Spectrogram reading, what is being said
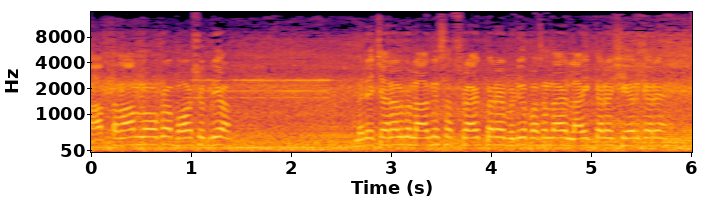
आप तमाम लोगों का बहुत शुक्रिया। मेरे चैनल को लाजमी सब्सक्राइब करें, वीडियो पसंद आए, लाइक करें, शेयर करें।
